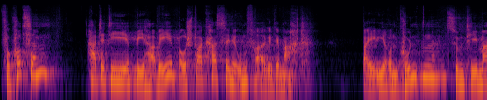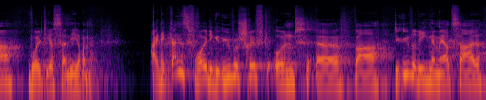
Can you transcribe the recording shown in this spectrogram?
Vor kurzem hatte die BHW Bausparkasse eine Umfrage gemacht bei ihren Kunden zum Thema Wollt ihr sanieren? Eine ganz freudige Überschrift und äh, war die überwiegende Mehrzahl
